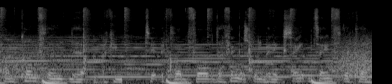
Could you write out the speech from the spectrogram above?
I'm confident that I can take the club forward. I think it's going to be an exciting time for the club.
